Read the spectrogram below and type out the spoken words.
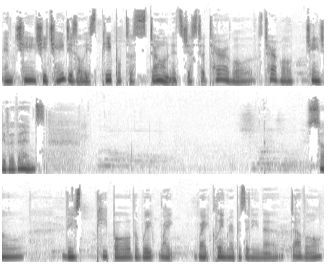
and change. She changes all these people to stone. It's just a terrible, terrible change of events. So, these people, the white, white, white queen representing the devil,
